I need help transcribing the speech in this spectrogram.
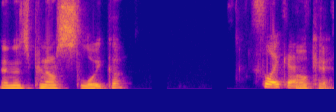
And it's pronounced Sloika? Sloika. Okay.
